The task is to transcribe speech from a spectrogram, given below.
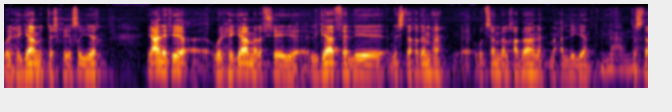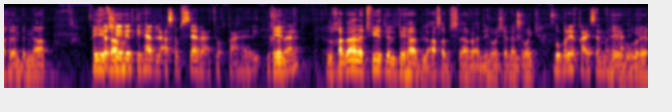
والحجامة التشخيصية يعني في والحجامة نفس الشيء الجافة اللي نستخدمها وتسمى الخبانة محليا نعم نعم. تستخدم بالنار. أكثر شيء فهم- الالتهاب العصب السابع أتوقع هذه هي الخبانة. الخبانة تفيد لالتهاب العصب السابع اللي هو شلل الوجه. بوبريقة يسمى هي محلياً.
